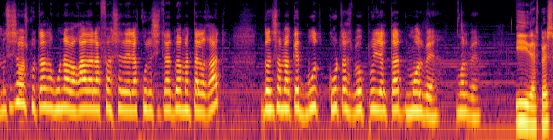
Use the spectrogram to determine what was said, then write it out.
no sé si heu escoltat alguna vegada la fase de la curiositat va matar el gat, doncs amb aquest but curt es veu projectat molt bé, molt bé. I després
